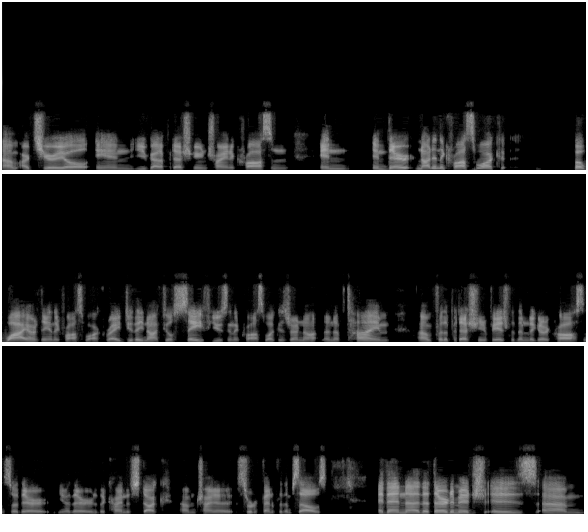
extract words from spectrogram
um, arterial, and you've got a pedestrian trying to cross, and and and they're not in the crosswalk but why aren't they in the crosswalk right? Do they not feel safe using the crosswalk? Is there not enough time um, for the pedestrian phase for them to get across? And so they're you know they're they're kind of stuck um, trying to sort of fend for themselves. And then uh, the third image is, um,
